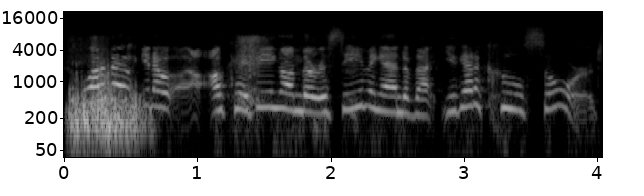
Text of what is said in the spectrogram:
what about you know? Okay, being on the receiving end of that, you get a cool sword.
